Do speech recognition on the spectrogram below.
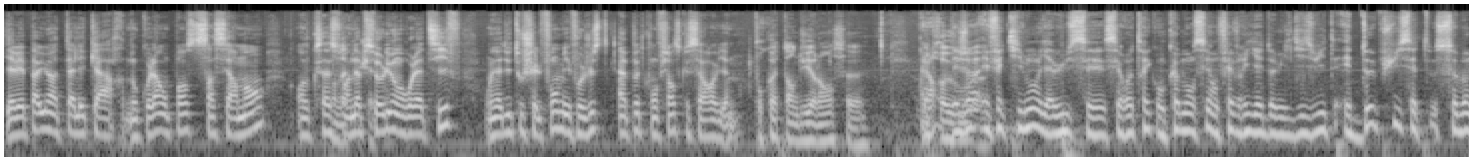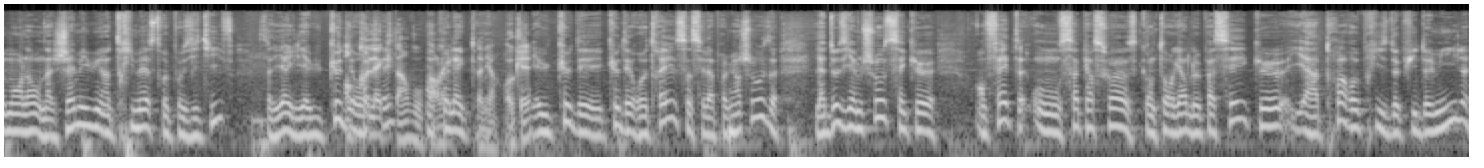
il n'y avait pas eu un tel écart. Donc là, on pense sincèrement, que ça soit en absolu ou en relatif, on a dû toucher le fond, mais il faut juste un peu de confiance que ça revienne. Pourquoi tant de violence alors déjà, euh effectivement, il y a eu ces, retraits qui ont commencé en février 2018 et depuis ce moment-là, on n'a jamais eu un trimestre positif. C'est-à-dire, il y a eu que des en retraits. Collecte, hein, vous parlez. En collecte. C'est-à-dire, ok. Il y a eu que des que des retraits. Ça, c'est la première chose. La deuxième chose, c'est que en fait, on s'aperçoit quand on regarde le passé qu'il y a trois reprises depuis 2000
